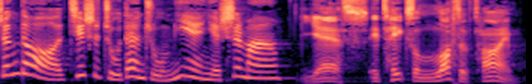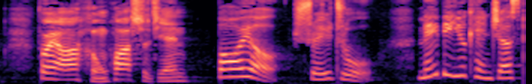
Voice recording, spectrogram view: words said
真的哦，即使煮蛋煮面也是吗 Yes, it takes a lot of time. 对啊，很花时间。 ？Boil 水煮，Maybe you can just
